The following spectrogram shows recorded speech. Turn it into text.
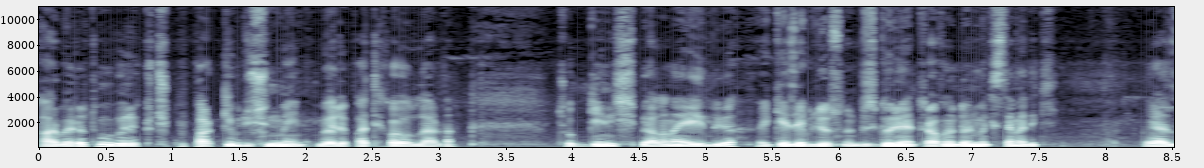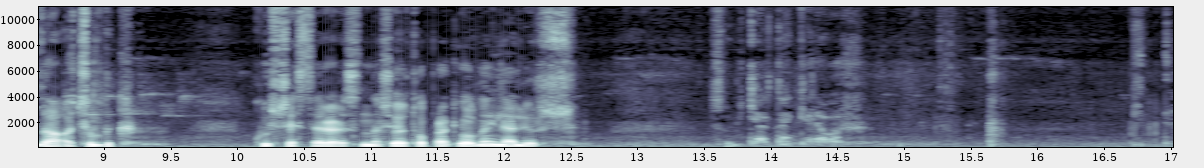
Arboretum'u böyle küçük bir park gibi düşünmeyin. Böyle patika yollardan çok geniş bir alana yayılıyor ve gezebiliyorsunuz. Biz gölün etrafına dönmek istemedik. Biraz daha açıldık. Kuş sesleri arasında şöyle toprak yoldan ilerliyoruz. Şurada bir kertenkele var. Gitti.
